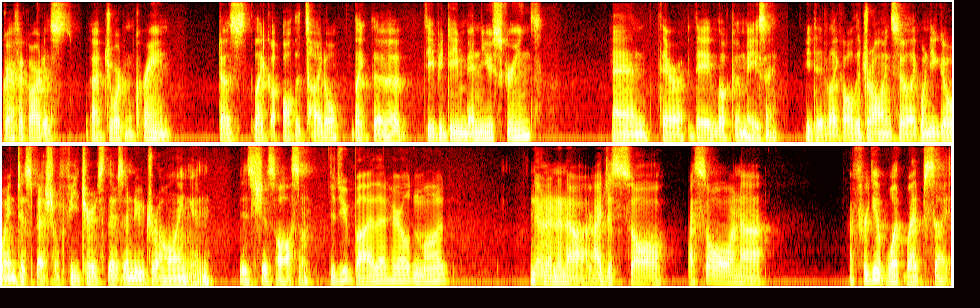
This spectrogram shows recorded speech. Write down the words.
graphic artists, uh, Jordan Crane, does like all the title, like the DVD menu screens, and they're they look amazing. He did like all the drawings, so like when you go into special features, there's a new drawing, and it's just awesome. Did you buy that Harold and Maude? No, no, no, no. I just saw I saw on uh I forget what website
